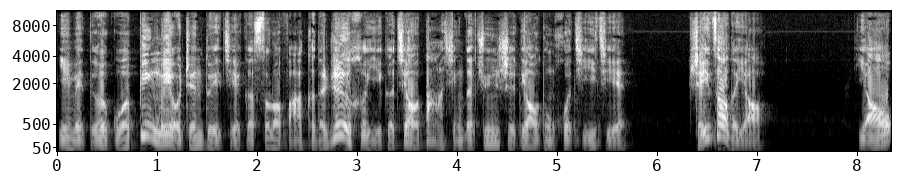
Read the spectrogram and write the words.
因为德国并没有针对捷克斯洛伐克的任何一个较大型的军事调动或集结，谁造的谣？谣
